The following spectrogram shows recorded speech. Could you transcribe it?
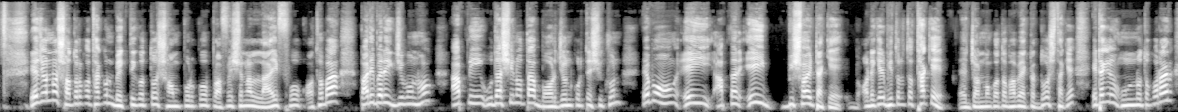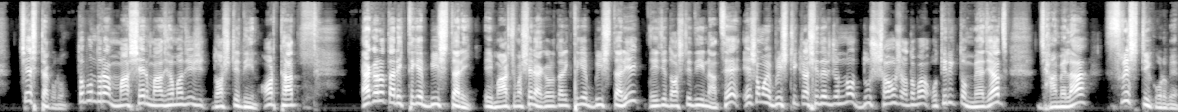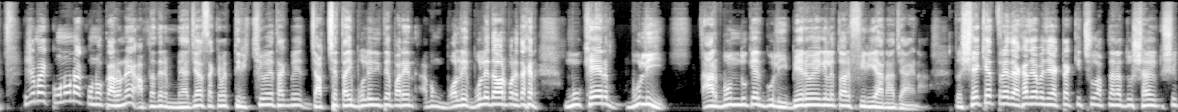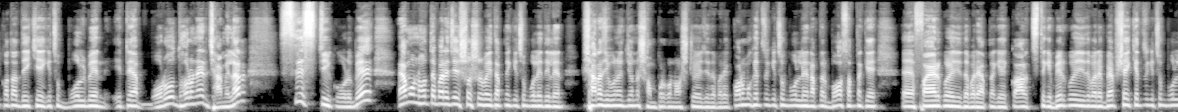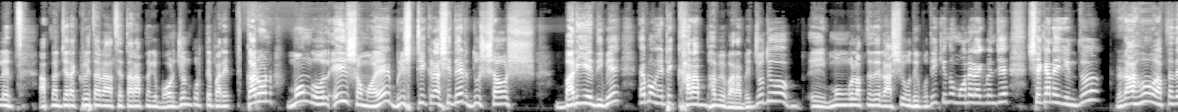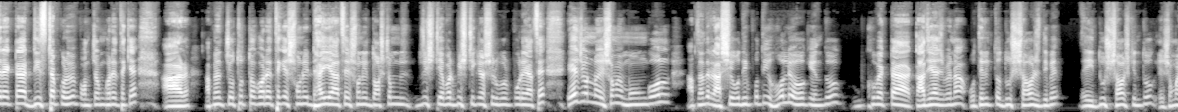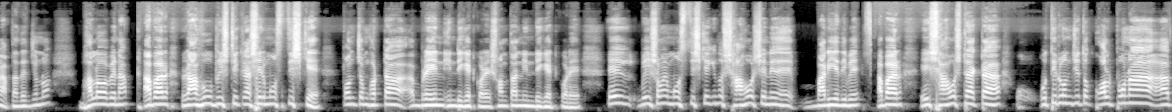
এজন্য সতর্ক থাকুন, ব্যক্তিগত সম্পর্ক প্রফেশনাল লাইফ হোক অথবা পারিবারিক জীবন হোক, আপনি উদাসীনতা বর্জন করতে শিখুন এবং এই আপনার এই বিষয়টাকে, অনেকের ভিতরে তো থাকে, জন্মগতভাবে একটা দোষ থাকে, এটাকে উন্নত করার চেষ্টা করুন। তো বন্ধুরা, মাসের মাঝামাঝি দশটি দিন, অর্থাৎ এগারো তারিখ থেকে বিশ তারিখ, এই মার্চ মাসের এগারো তারিখ থেকে বিশ তারিখ, এই যে দশটি দিন আছে, এ সময় বৃষ্টিক রাশিদের জন্য দুঃসাহস অথবা অতিরিক্ত মেজাজ ঝামেলা সৃষ্টি করবে। এ সময় কোনো না কোনো কারণে আপনাদের মেজাজ একেবারে তিরছি হয়ে থাকবে, যাচ্ছে তাই বলে দিতে পারেন এবং বলে বলে দেওয়ার পরে দেখেন মুখের বুলি আর বন্দুকের গুলি বের হয়ে গেলে তো আর ফিরিয়ে আনা যায় না। তো সেক্ষেত্রে দেখা যাবে যে একটা কিছু আপনারা দুঃসাহসিকতা দেখিয়ে কিছু বলবেন, এটা বড় ধরনের ঝামেলার সৃষ্টি করবে। এমন হতে পারে যে শ্বশুরবাড়িতে আপনি কিছু বলে দিলেন, সারা জীবনের জন্য সম্পর্ক নষ্ট হয়ে যেতে পারে। কর্মক্ষেত্রে কিছু বললেন, আপনার বস আপনাকে ফায়ার করে দিতে পারে, আপনাকে কাজ থেকে বের করে দিতে পারে। ব্যবসায়িক ক্ষেত্রে কিছু বললেন, আপনার যারা ক্রেতারা আছে তারা আপনাকে বর্জন করতে পারে। কারণ মঙ্গল এই সময়ে বৃষ্টিক রাশিদের দুঃসাহস বাড়িয়ে দিবে এবং এটি খারাপভাবে বাড়াবে। যদিও এই মঙ্গল আপনাদের রাশি অধিপতি, কিন্তু মনে রাখবেন যে সেখানে কিন্তু রাহু আপনাদের একটা ডিস্টার্ব করবে পঞ্চম ঘরে থেকে। আর আপনার চতুর্থ ঘরে থেকে শনির ঢাইয়া আছে, শনির দশম দৃষ্টি আবার বৃষ্টিক রাশির উপর পড়ে আছে। এজন্য এ সময় মঙ্গল আপনাদের রাশি অধিপতি হলেও কিন্তু খুব একটা কাজে আসবে না, অতিরিক্ত দুঃসাহস দিবে। এই দুঃসাহস কিন্তু এ সময় আপনাদের জন্য ভালো হবে না। আবার রাহু বৃষ্টিক রাশির মস্তিষ্কে পঞ্চম ঘরটা ব্রেন ইন্ডিকেট করে, সন্তান ইন্ডিকেট করে। এই এই সময় মস্তিষ্কে কিন্তু সাহস এনে বাড়িয়ে দিবে। আবার এই সাহসটা একটা অতিরঞ্জিত কল্পনা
